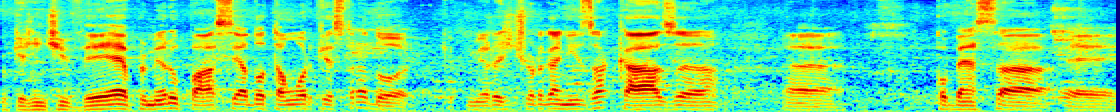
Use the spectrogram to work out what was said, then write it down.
o que a gente vê é o primeiro passo é adotar um orquestrador, que primeiro a gente organiza a casa, é, começa, é,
